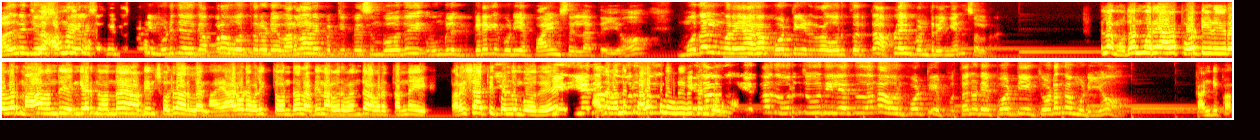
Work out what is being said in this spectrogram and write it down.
பதினஞ்சு வருஷமா அவங்களுக்கு- எலெக்ஷன் கண்டெஸ்ட் பண்ணி முடிஞ்சதுக்கு அப்புறம் ஒருத்தருடைய வரலாறை பற்றி பேசும்போது உங்களுக்கு கிடைக்கக்கூடிய பாயிண்ட்ஸ் எல்லாத்தையும் முதல் முறையாக போட்டியிடுற ஒருத்தர்கிட்ட அப்ளை பண்றீங்கன்னு சொல்றேன். இல்ல முதன் முறையாக போட்டியிடுகிறவர் நான் வந்து எங்க இருந்து வந்தேன் அப்படின்னு சொல்றாருல்ல. நான் யாரோட வழி தோன்றல் அப்படின்னு அவர் வந்து அவர் தன்னை பறைசாற்றி கொள்ளும் போது அதை வந்து ஒரு களத்துல ஏதாவது ஒரு தொகுதியில இருந்து தானே அவர் போட்டி தன்னுடைய போட்டியை தொடங்க முடியும். கண்டிப்பா.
